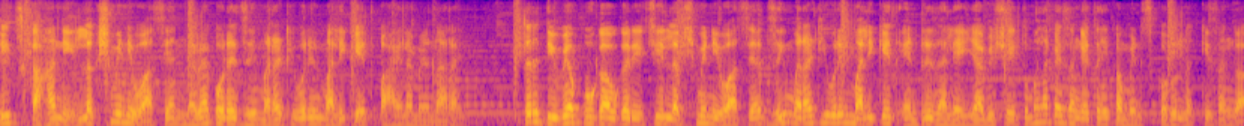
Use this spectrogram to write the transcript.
तीच कहाणी लक्ष्मी निवास या नव्या कोऱ्या झी मराठीवरील मालिकेत पाहायला मिळणार आहे. तर दिव्या पुगावकर याची लक्ष्मी निवास या झी मराठीवरील मालिकेत एंट्री झाली आहे. याविषयी तुम्हाला काय सांगायचं हे कमेंट्स करून नक्की सांगा.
